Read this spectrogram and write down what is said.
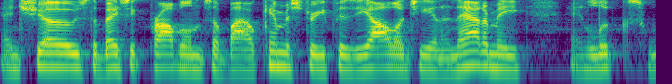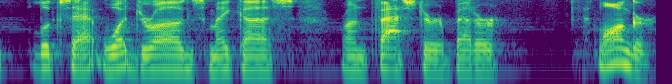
and shows the basic problems of biochemistry, physiology, and anatomy, and looks, looks at what drugs make us run faster, better, and longer.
